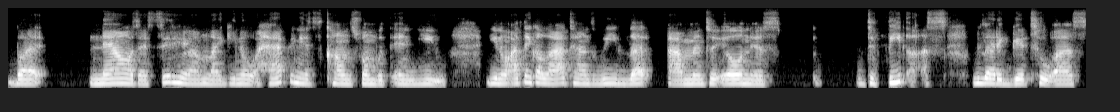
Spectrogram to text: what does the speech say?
But now as I sit here, I'm like, you know, happiness comes from within you. You know, I think a lot of times we let our mental illness defeat us. We let it get to us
